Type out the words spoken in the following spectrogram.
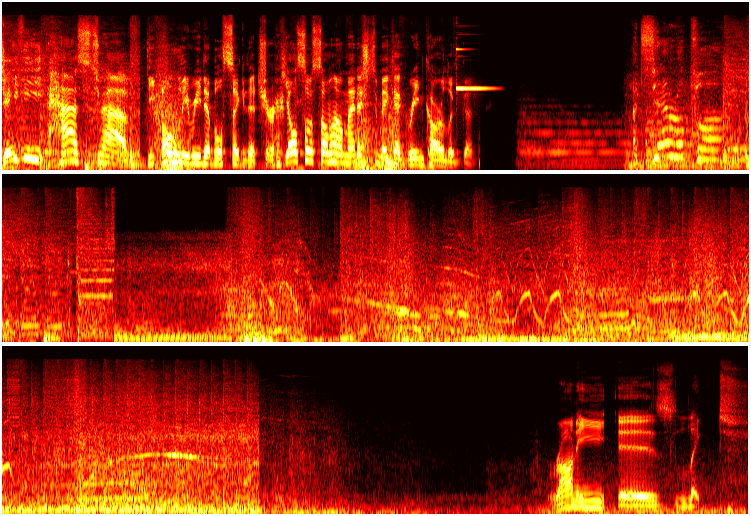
JV has to have the only readable signature. He also somehow managed to make a green car look good. A Ronnie is late. This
